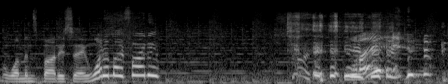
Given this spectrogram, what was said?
the woman's body saying, What am I fighting? what?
